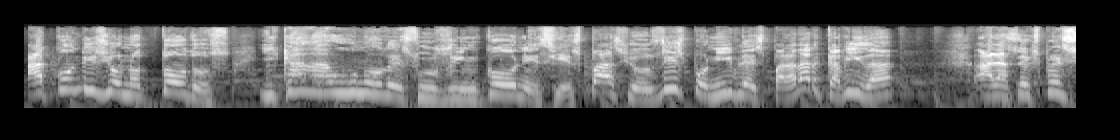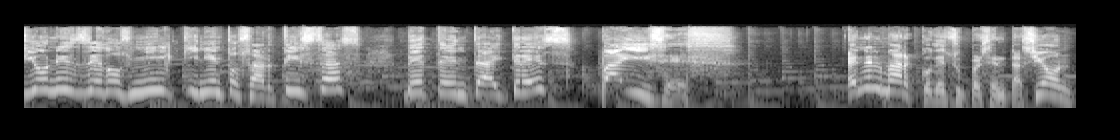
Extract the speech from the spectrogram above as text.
acondicionó todos y cada uno de sus rincones y espacios disponibles para dar cabida a las expresiones de 2.500 artistas de 33 países. En el marco de su presentación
